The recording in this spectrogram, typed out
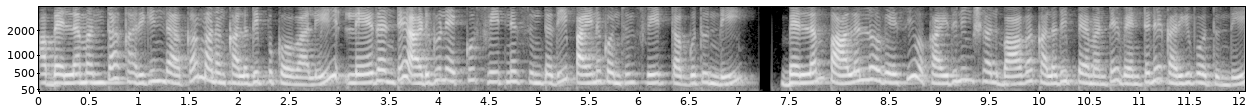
ఆ బెల్లం అంతా కరిగిందాక మనం కలదిప్పుకోవాలి. లేదంటే అడుగున ఎక్కువ స్వీట్నెస్ ఉంటుంది పైన కొంచెం స్వీట్ తగ్గుతుంది. బెల్లం పాలల్లో వేసి ఒక ఐదు నిమిషాలు బాగా కలదిప్పామంటే వెంటనే కరిగిపోతుంది.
